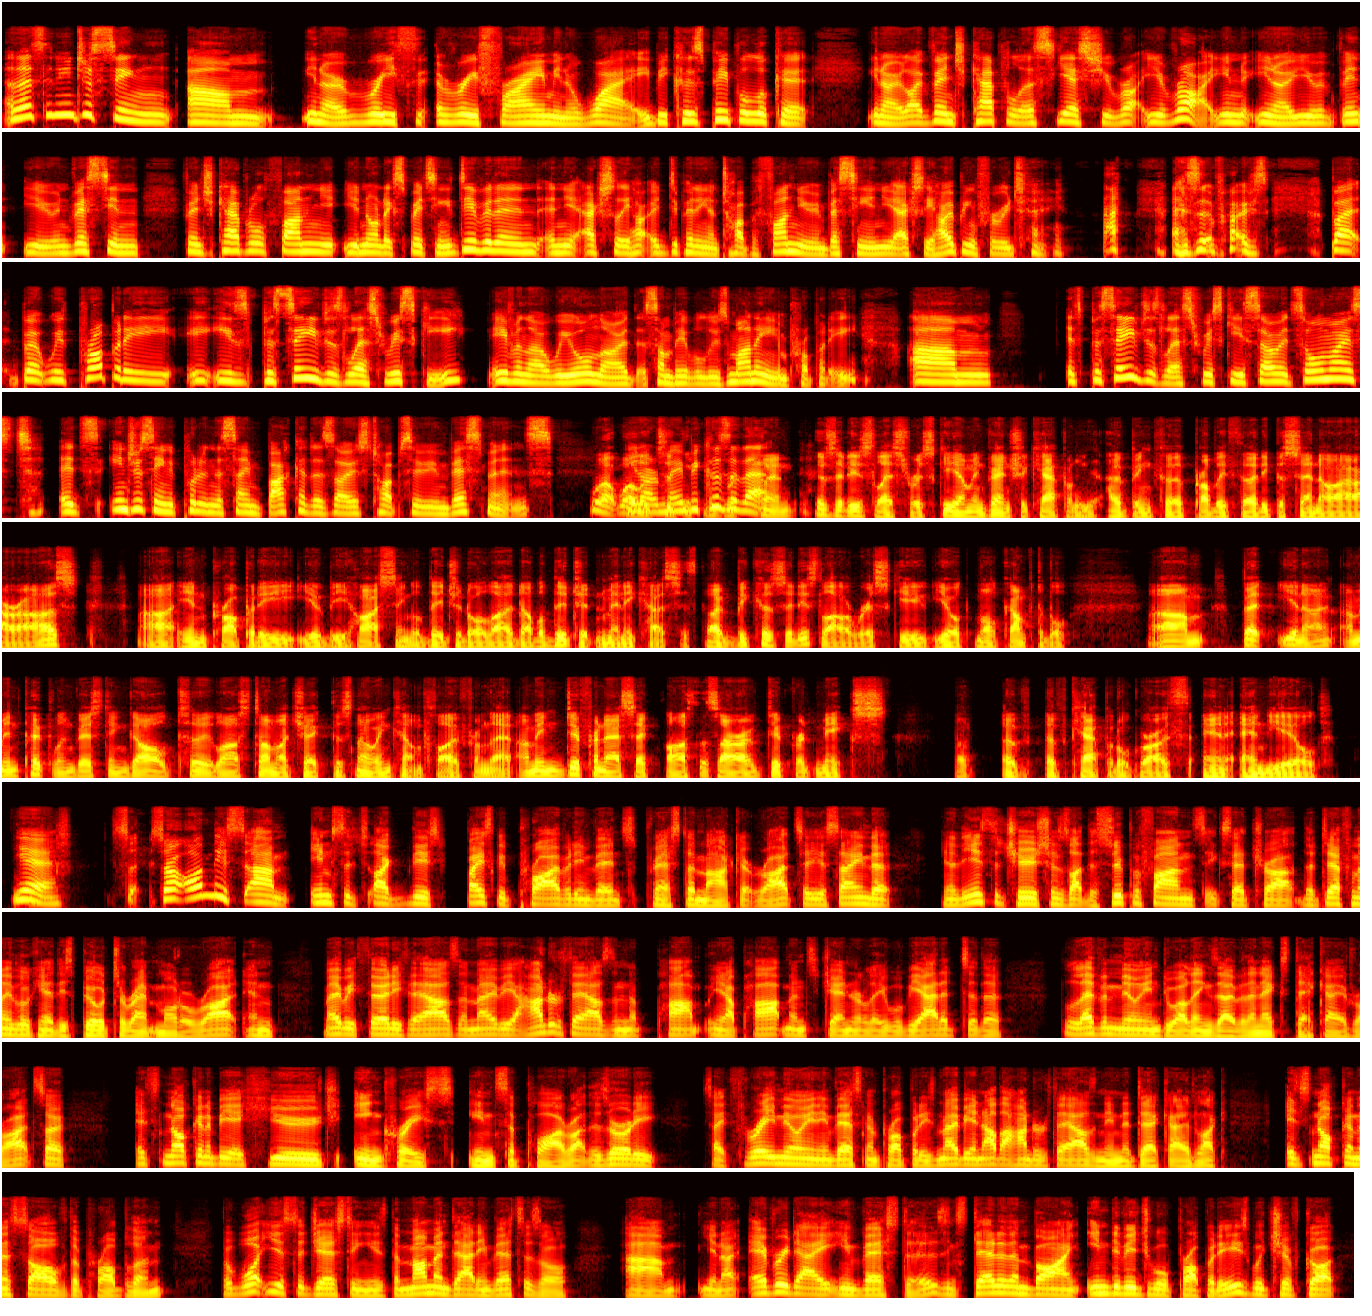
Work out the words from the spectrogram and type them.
And that's an interesting, um, you know, re- reframe in a way because people look at you know, like venture capitalists, yes, you're right. You're right. You, you know, you invent, you invest in venture capital fund. You're not expecting a dividend, and you're actually depending on type of fund you're investing in, you're actually hoping for return. as opposed, but but with property is perceived as less risky, even though we all know that some people lose money in property. Um, it's perceived as less risky, so it's almost it's interesting to put in the same bucket as those types of investments. Well, well, you know what I mean? Because of that, because it is less risky. I mean, venture capital, you're hoping for probably thirty percent IRRs. Uh, in property, you'd be high single digit or low double digit in many cases. So, because it is lower risk, you, you're more comfortable. Um, but you know, I mean, people invest in gold too. Last time I checked, there's no income flow from that. I mean, different asset classes are a different mix of, of, of capital growth and, and yield. Yeah. So, so on this um insti- like this basically private investor market, right? So you're saying that you know, the institutions like the super funds, etc., they're definitely looking at this build to rent model, right? And maybe 30,000, maybe 100,000 apart- you know, apartments generally will be added to the 11 million dwellings over the next decade, right? So it's not going to be a huge increase in supply, right? There's already, say, 3 million investment properties, maybe another 100,000 in a decade. Like, it's not going to solve the problem. But what you're suggesting is the mum and dad investors or, um, you know, everyday investors, instead of them buying individual properties, which have got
